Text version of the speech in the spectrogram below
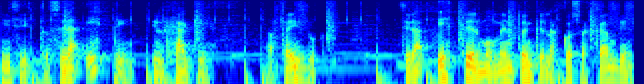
Insisto, ¿será este el jaque a Facebook? ¿Será este el momento en que las cosas cambien?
